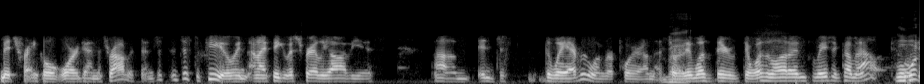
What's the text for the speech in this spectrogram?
Mitch Frankel or Dennis Robertson, just just a few, and, and I think it was fairly obvious um, in just the way everyone reported on that story. Right. There was there there wasn't a lot of information coming out Well, what-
